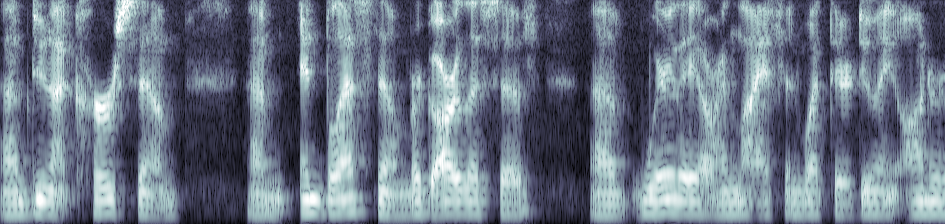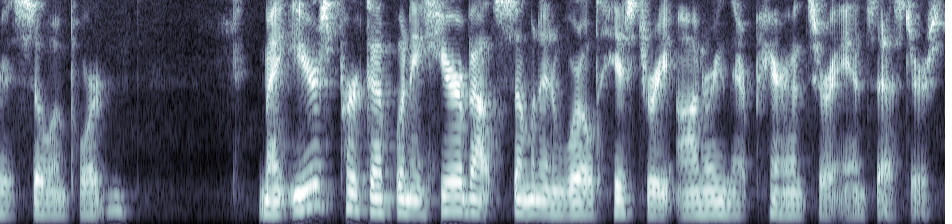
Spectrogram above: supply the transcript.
Um, do not curse them um, and bless them regardless of where they are in life and what they're doing. Honor is so important. My ears perk up when I hear about someone in world history honoring their parents or ancestors.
